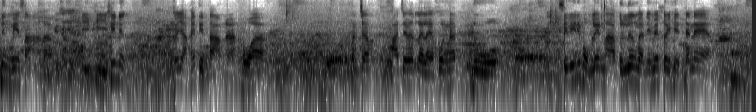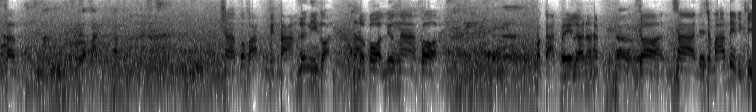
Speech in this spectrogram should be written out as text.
หนึ่งเมษาครับ EP ที่หนึ่งก็อยากให้ติดตามนะ เพราะว่ามันจะอาจจะหลาย ๆ คนนะดูซีรีส์ที่ผมเล่นมาคือเรื่องแบบนี้ไม่เคยเห็นแน่ๆครับก็ฝากครับครับก็ฝากติดตามเรื่องนี้ก่อน แล้วก็เรื่องหน้าก็ ประกาศไปแล้วนะครับเออก็ถ้าเดี๋ยวจะมาอัปเดตอีกที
